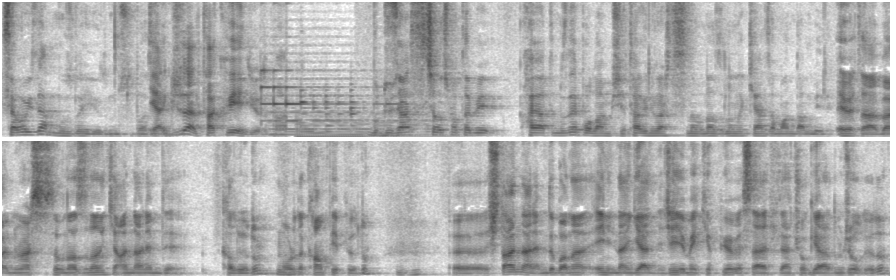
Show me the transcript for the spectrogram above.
Sen o yüzden muzla yiyordun muzlu Ya pastayı. güzel takviye ediyordum abi. Bu düzensiz çalışma tabii hayatımızda hep olan bir şey. Ta üniversite sınavına hazırlanırken zamandan beri. Evet abi ben üniversite sınavına hazırlanırken anneannemde kalıyordum. Orada kamp yapıyordum. Ee, işte anneannem de bana elinden geldiğince yemek yapıyor vesaire filan çok yardımcı oluyordu.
